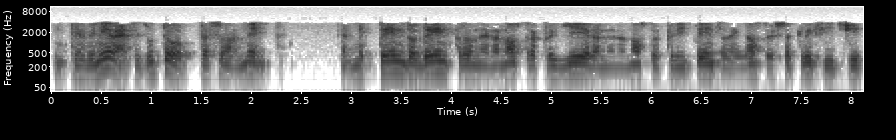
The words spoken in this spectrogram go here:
intervenire anzitutto personalmente, cioè mettendo dentro nella nostra preghiera, nella nostra penitenza, nei nostri sacrifici,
